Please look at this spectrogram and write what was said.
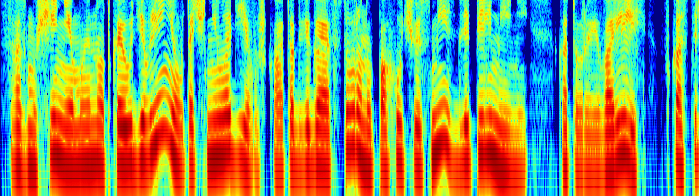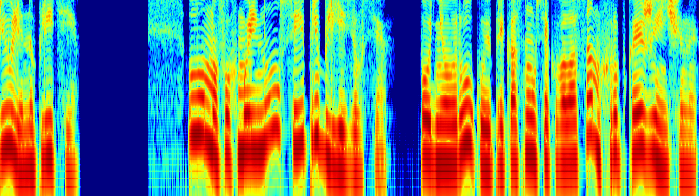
С возмущением и ноткой удивления уточнила девушка, отодвигая в сторону пахучую смесь для пельменей, которые варились в кастрюле на плите. Ломов ухмыльнулся и приблизился. Поднял руку и прикоснулся к волосам хрупкой женщины,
